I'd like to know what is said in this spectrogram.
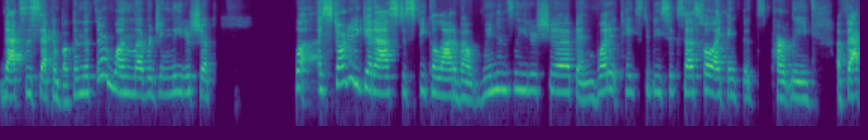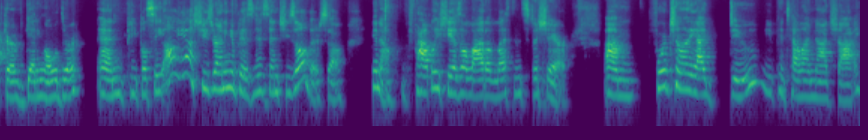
That's the second book. And the third one, leveraging leadership, well, I started to get asked to speak a lot about women's leadership and what it takes to be successful. I think that's partly a factor of getting older and people see, oh, yeah, she's running a business and she's older. So, you know, probably she has a lot of lessons to share. Um, fortunately, I do. You can tell I'm not shy.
